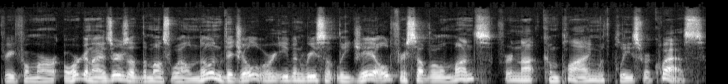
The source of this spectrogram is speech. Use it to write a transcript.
Three former organizers of the most well known vigil were even recently jailed for several months for not complying with police requests.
